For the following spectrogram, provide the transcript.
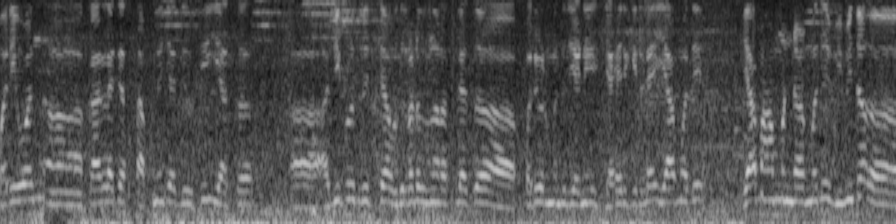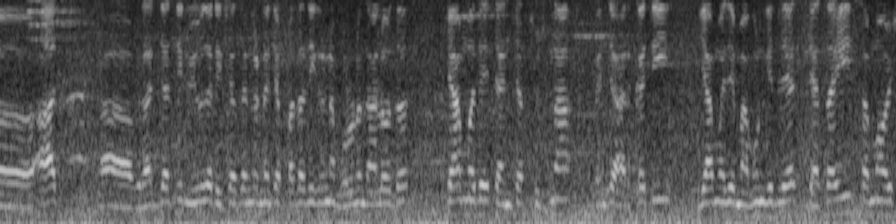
परिवहन कार्यालयाच्या स्थापनेच्या दिवशी याचं अधिकृतरित्या उद्घाटन होणार असल्याचं परिवहन मंत्री यांनी जाहीर केलेलं आहे. यामध्ये या महामंडळामध्ये विविध आज राज्यातील विविध रिक्षा संघटनेच्या पदाधिकाऱ्यांना बोलवण्यात आलं होतं. त्यामध्ये त्यांच्या सूचना त्यांच्या हरकती यामध्ये मागून घेतल्या आहेत. त्याचाही समावेश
